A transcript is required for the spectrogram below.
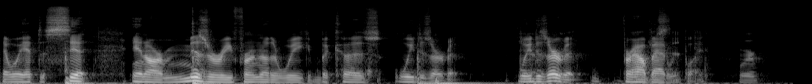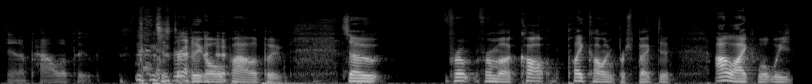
that we have to sit in our misery for another week because we deserve it. We deserve it for how bad we played We're in a pile of poop. just a big old pile of poop. So, from from a call, play calling perspective, I liked what we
